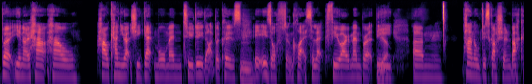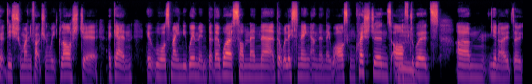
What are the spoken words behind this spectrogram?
but you know how how how can you actually get more men to do that because mm. it is often quite a select few i remember at the yeah. um, panel discussion back at digital manufacturing week last year again it was mainly women but there were some men there that were listening and then they were asking questions mm. afterwards mm. um, you know the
